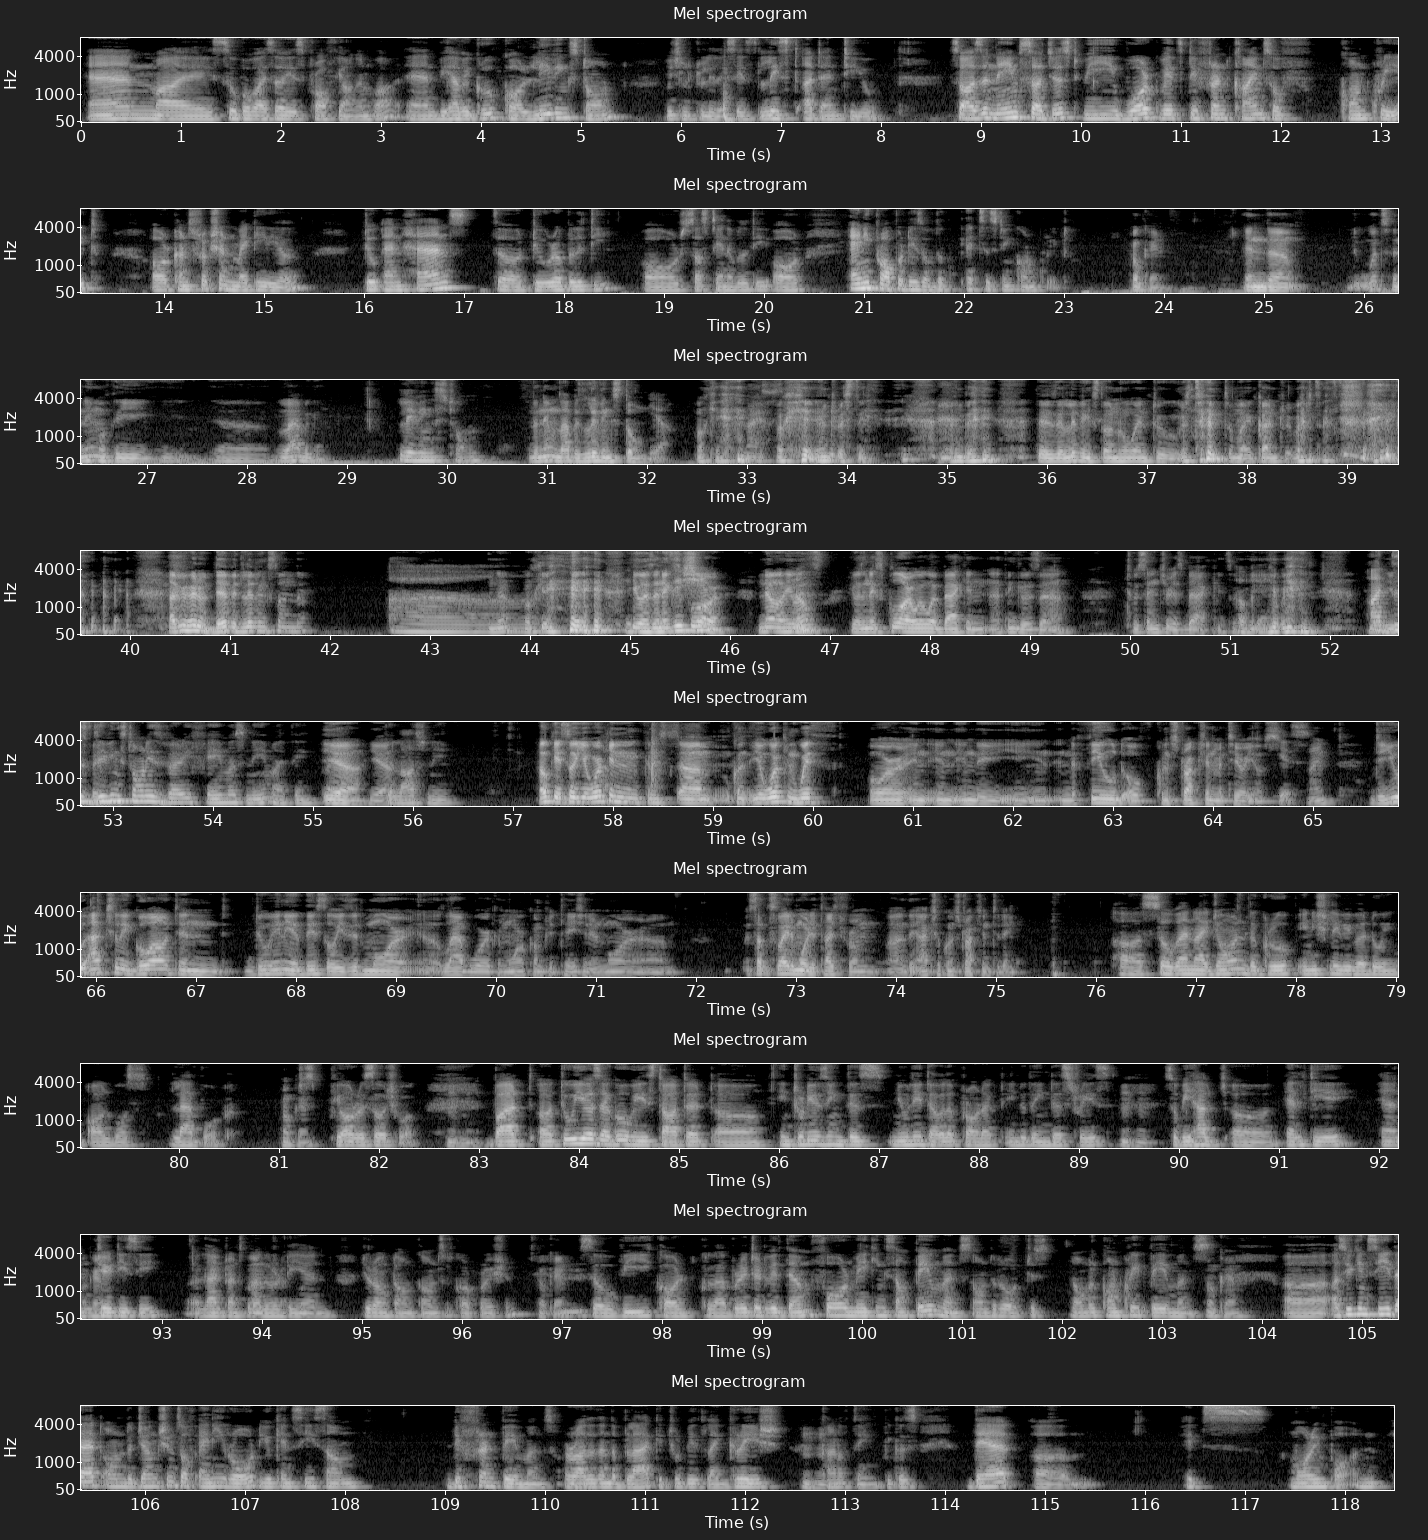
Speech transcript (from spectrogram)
and my supervisor is Prof. Yang En-Hua, and we have a group called Living Stone, which literally says list at NTU. So, as the name suggests, we work with different kinds of concrete or construction material to enhance the durability or sustainability or any properties of the existing concrete. Okay. And uh, what's the name of the uh, lab again? Livingstone. The name of the lab is Livingstone. Yeah. Okay. Nice. okay, interesting. there's a Livingstone who went to return to my country, but have you heard of David Livingstone though? Uh, no. Okay. he was an explorer. No, he no? was he was an explorer. We were back in I think it was uh, two centuries back. So okay. He, he, uh, this Livingstone is very famous name, I think. Yeah, yeah. The last name. Okay, so you're working um, you're working with or in, in, in the in, in the field of construction materials. Yes. Right. Do you actually go out and do any of this, or is it more uh, lab work and more computation and more um, slightly more detached from uh, the actual construction today? Uh, so when I joined the group, initially we were doing almost lab work, okay, just pure research work. Mm-hmm. But uh, two years ago, we started uh, introducing this newly developed product into the industries. Mm-hmm. So we have uh, LTA and okay. JTC, uh, okay. Land Transport Land Authority, Transport. and Jurong Town Council Corporation. Okay. So we called, collaborated with them for making some pavements on the road, just normal concrete pavements. Okay. Uh, as you can see that on the junctions of any road, you can see some different pavements. Mm-hmm. Rather than the black, it should be like grayish mm-hmm. kind of thing because there um, it's more important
